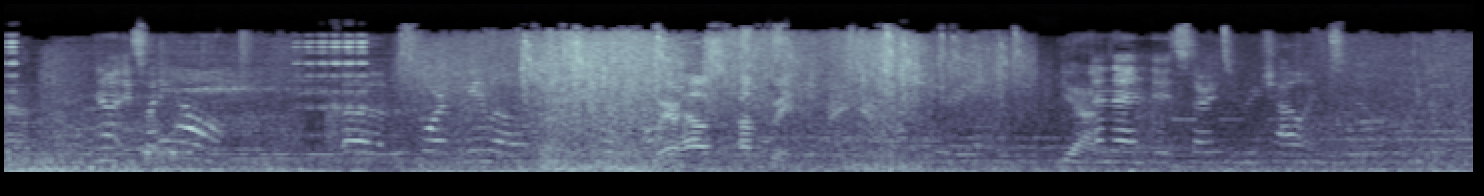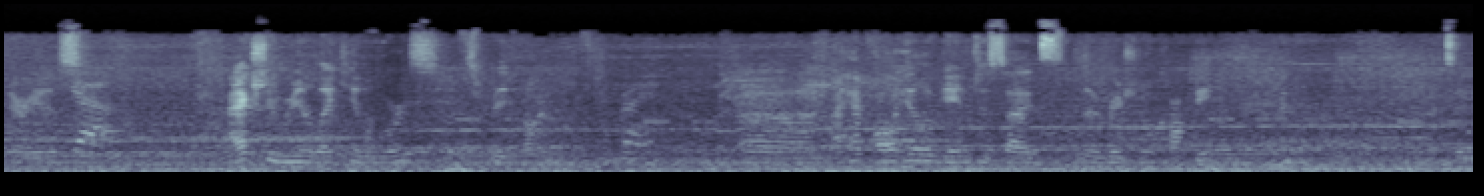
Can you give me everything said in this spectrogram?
that. You know, it's funny how uh, before Halo, Warehouse upgraded. Yeah. and then it started to reach out into different areas. yeah, I actually really like Halo Wars. It's really fun. right. Um, I have all Halo games besides the original copy. That's it.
